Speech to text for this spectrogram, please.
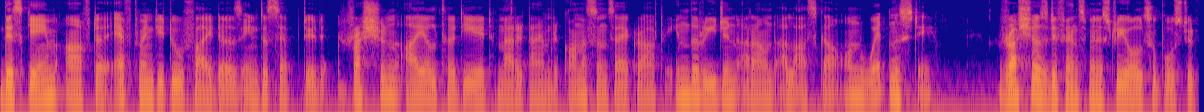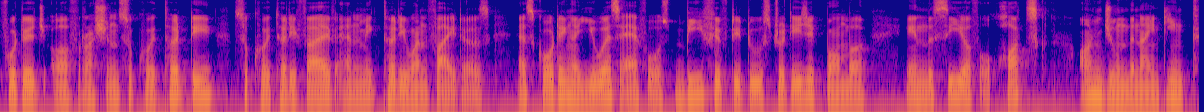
This came after F 22 fighters intercepted Russian IL 38 maritime reconnaissance aircraft in the region around Alaska on Wednesday. Russia's defense ministry also posted footage of Russian Sukhoi 30, Sukhoi 35, and MiG 31 fighters escorting a US Air Force B 52 strategic bomber in the Sea of Okhotsk on June the 19th.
